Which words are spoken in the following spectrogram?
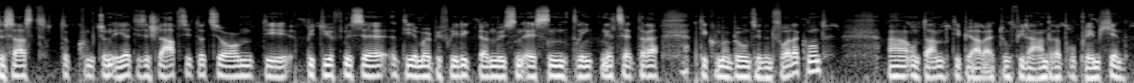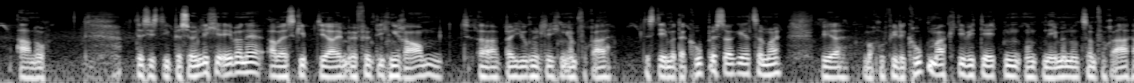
Das heißt, da kommt schon eher diese Schlafsituation, die Bedürfnisse, die einmal befriedigt werden müssen, Essen, Trinken etc., die kommen bei uns in den Vordergrund äh, und dann die Bearbeitung vieler anderer Problemchen auch noch. Das ist die persönliche Ebene, aber es gibt ja im öffentlichen Raum mit, äh, bei Jugendlichen einfach auch das Thema der Gruppe, sage ich jetzt einmal. Wir machen viele Gruppenaktivitäten und nehmen uns einfach auch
